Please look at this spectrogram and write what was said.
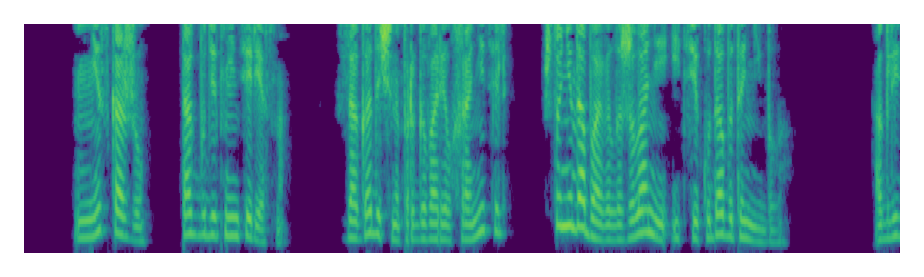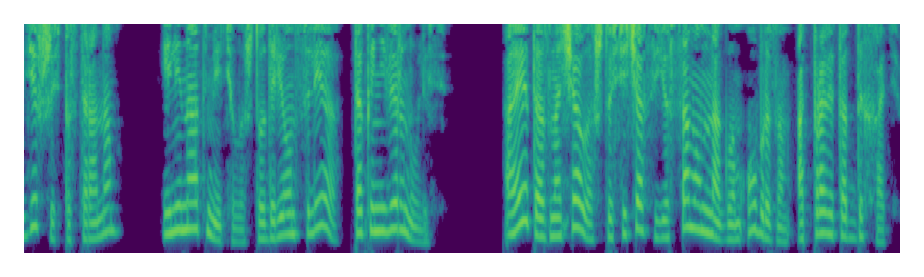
— Не скажу, — Так будет неинтересно. Загадочно проговорил хранитель, что не добавило желания идти куда бы то ни было. Оглядевшись по сторонам, Элина отметила, что Дарион с Лео так и не вернулись. А это означало, что сейчас ее самым наглым образом отправят отдыхать.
